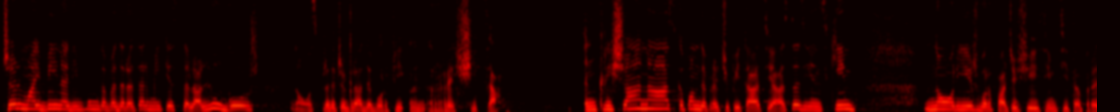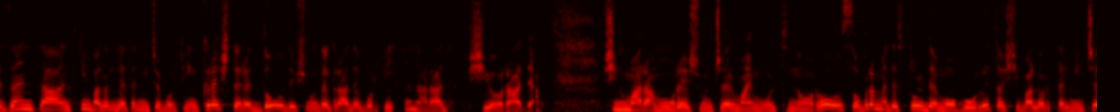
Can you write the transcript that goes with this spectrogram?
Cel mai bine din punct de vedere termic este la Lugoj, 19 grade vor fi în Reșița. În Crișana scăpăm de precipitații astăzi, în schimb Norii își vor face și ei simțită prezența, în schimb valorile termice vor fi în creștere, 21 de grade vor fi în Arad și Oradea. Și în Maramureș un cer mai mult noros, o vreme destul de mohorâtă și valori termice,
